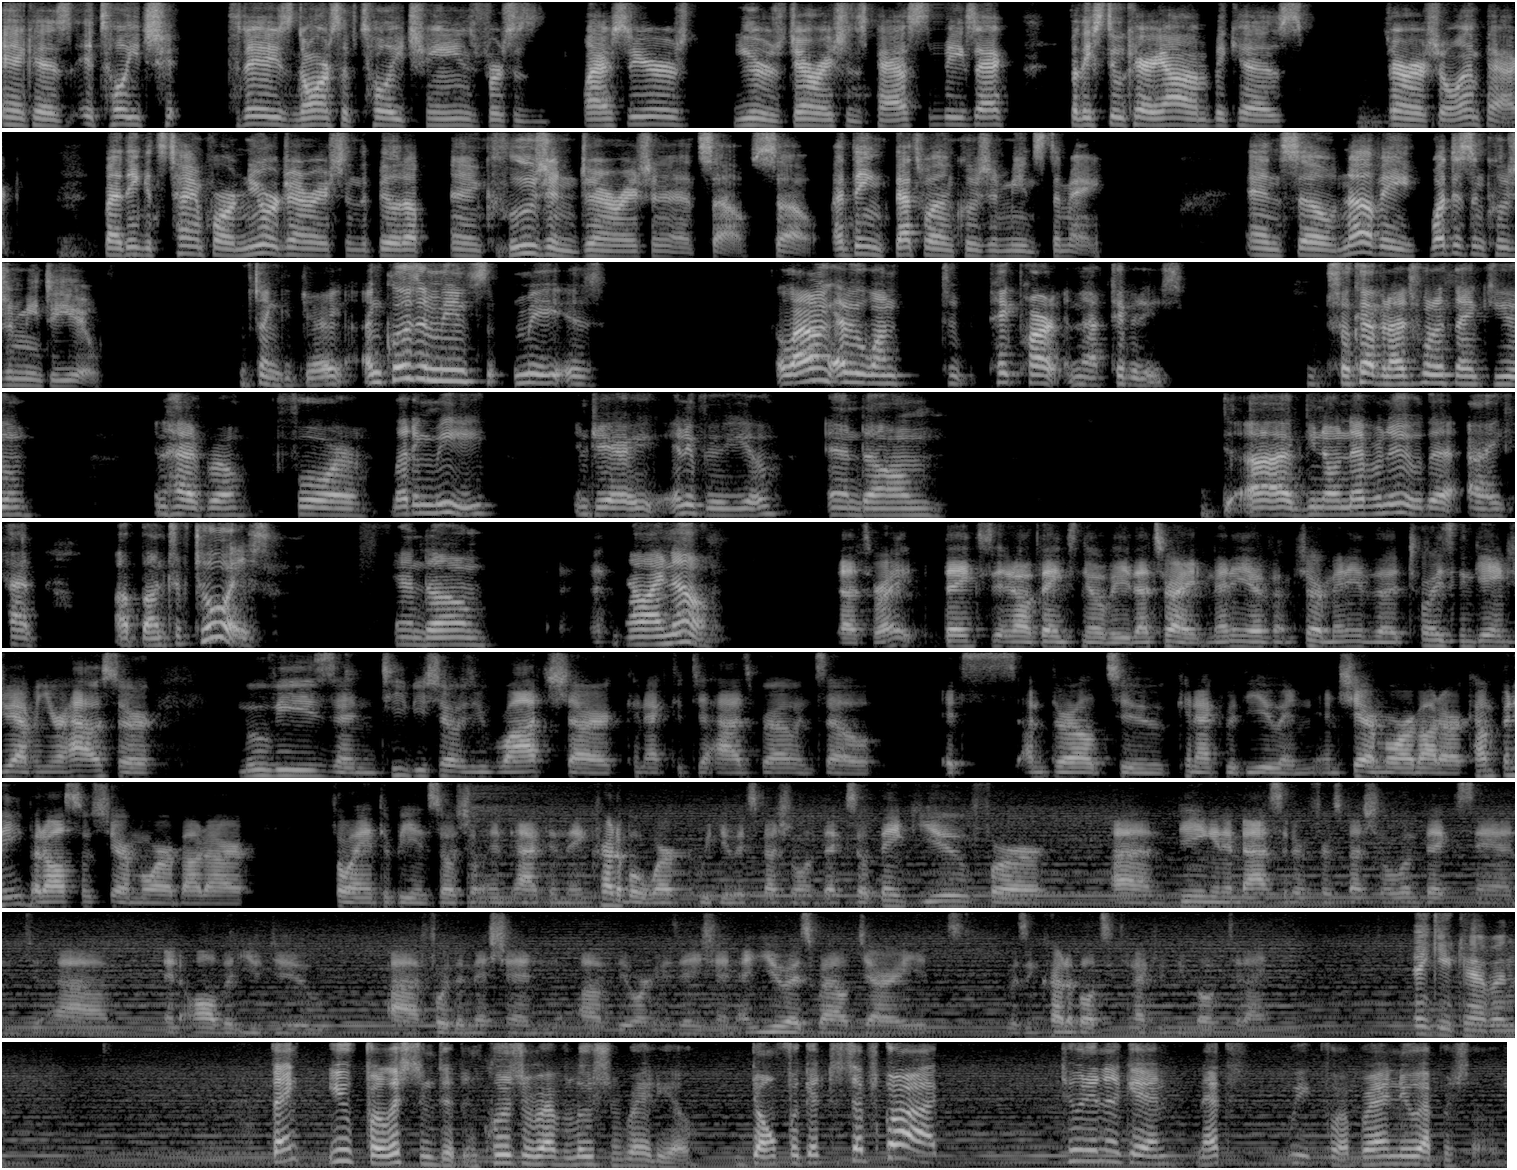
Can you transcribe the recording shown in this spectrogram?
and because it totally ch- today's norms have totally changed versus last year's years, generations past to be exact, but they still carry on because generational impact. But I think it's time for a newer generation to build up an inclusion generation in itself. So I think that's what inclusion means to me. And so, Navi, what does inclusion mean to you? Thank you, Jerry. Inclusion means to me is allowing everyone to take part in activities. So, Kevin, I just want to thank you and Hasbro for letting me and Jerry interview you. And um, I, you know, never knew that I had a bunch of toys. And um, now I know. That's right. Thanks, you know, thanks, Novi. That's right. Many of, I'm sure many of the toys and games you have in your house or movies and TV shows you've watched are connected to Hasbro. And so it's, I'm thrilled to connect with you and, and share more about our company, but also share more about our philanthropy and social impact and the incredible work we do at Special Olympics. So thank you for um, being an ambassador for Special Olympics and, um, and all that you do uh, for the mission of the organization. And you as well, Jerry. It was incredible to connect with you both today. Thank you, Kevin. Thank you for listening to Inclusion Revolution Radio. Don't forget to subscribe. Tune in again next week for a brand new episode.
